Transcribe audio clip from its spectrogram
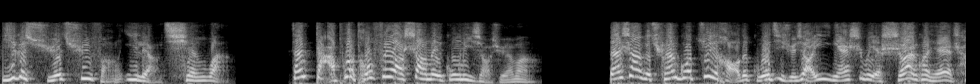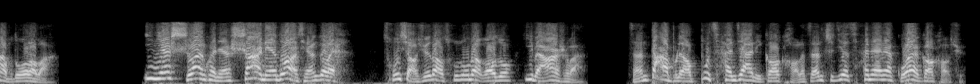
一个学区房一两千万，咱打破头非要上那公立小学吗？咱上个全国最好的国际学校，一年是不是也十万块钱也差不多了吧？一年十万块钱，十二年多少钱？各位，从小学到初中到高中，一百二十万，咱大不了不参加你高考了，咱直接参加人家国外高考去。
